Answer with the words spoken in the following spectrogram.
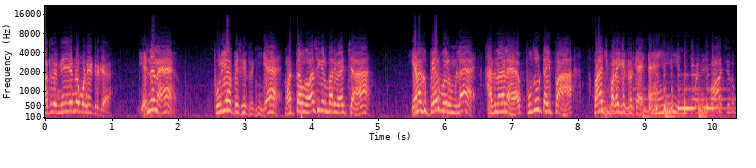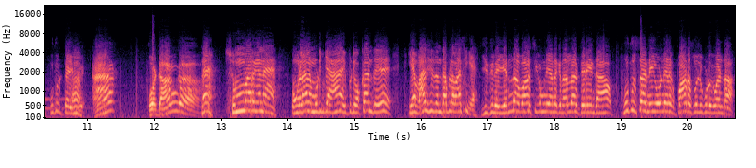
அதுல நீ என்ன பண்ணிட்டு இருக்க? என்னண்ணே? புரியா பேசிட்டு இருக்கீங்க. மத்தவங்க வாசிக்கிற மாதிரி வாய்ச்சா? எனக்கு பேர் போயிரும்ல? அதனால புது டைப்பா வாட்ச் பழகிட்டு இருக்கேன். புது டைப் போட்டாங்க சும்மா இருங்கண்ணே. உங்களால முடிஞ்சா இப்படி உட்காந்து என் வாசி தந்தாப்புல வாசிங்க. இதுல என்ன வாசிக்கும்னு எனக்கு நல்லா தெரியும்டா. புதுசா நீ ஒண்ணு எனக்கு பாடம் சொல்லி கொடுக்க வேண்டாம்.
